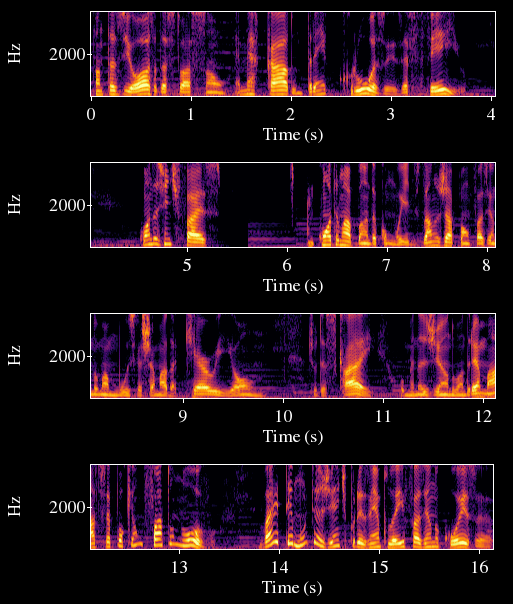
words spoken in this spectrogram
fantasiosa da situação. É mercado, o trem é cru às vezes, é feio. Quando a gente faz encontra uma banda como eles lá no Japão fazendo uma música chamada Carry On to the Sky, homenageando o André Matos, é porque é um fato novo. Vai ter muita gente, por exemplo, aí fazendo coisa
